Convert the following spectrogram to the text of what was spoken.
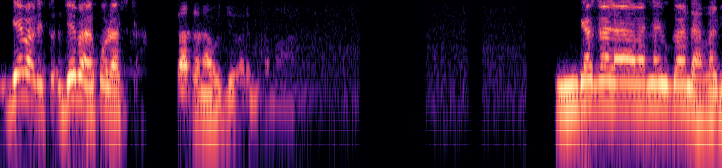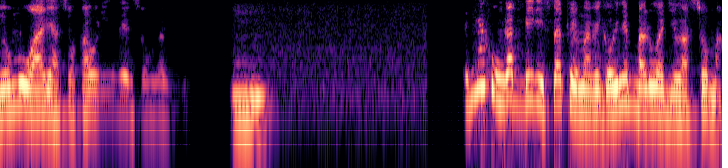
Jebale jebale ko Raska. Tata nawe jebale mukama. Njagala abannayuganda abali omu waali asooka awuliriza ensonga zino. Ennaku nga bbiri ssatu emabega olina ebbaluwa gye wasoma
